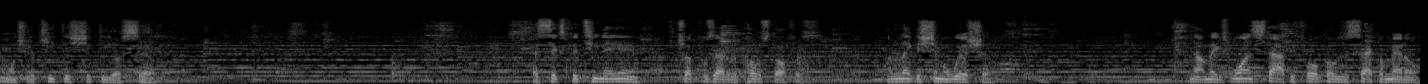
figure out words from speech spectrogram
I want you to keep this shit to yourself. At 6.15 a.m., the truck pulls out of the post office on Lancashire and Wilshire. Now it makes one stop before it goes to Sacramento,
